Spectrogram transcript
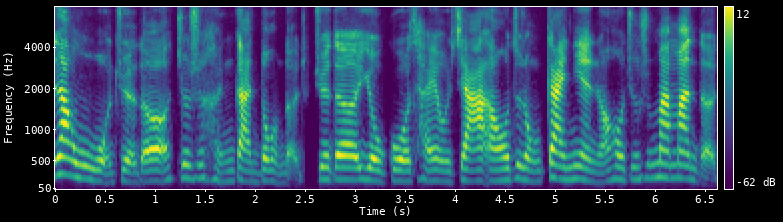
让我觉得就是很感动的，觉得有国才有家，然后这种概念，然后就是慢慢的，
